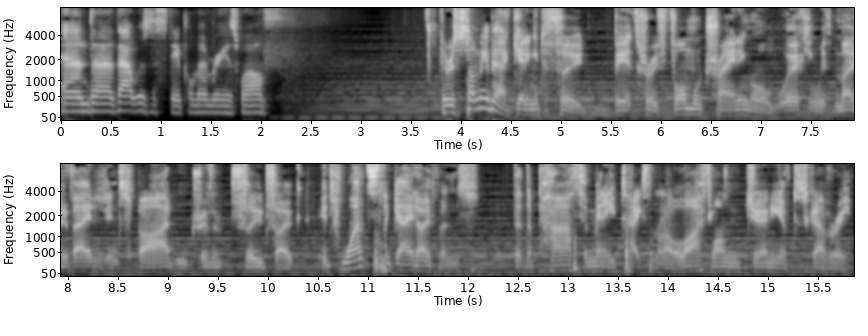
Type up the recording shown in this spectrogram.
And uh, that was a staple memory as well. There is something about getting into food, be it through formal training or working with motivated, inspired, and driven food folk. It's once the gate opens that the path for many takes them on a lifelong journey of discovery.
